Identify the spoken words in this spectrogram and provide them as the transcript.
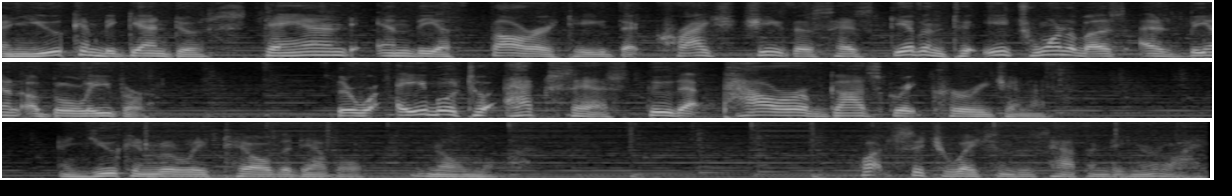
And you can begin to stand in the authority that Christ Jesus has given to each one of us as being a believer. That we're able to access through that power of God's great courage in us. And you can literally tell the devil no more. What situations has happened in your life?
